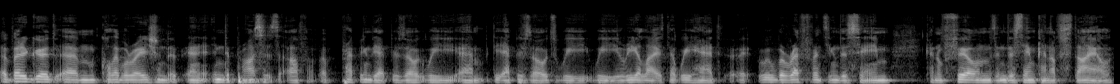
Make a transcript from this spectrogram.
a very good um, collaboration. Uh, in the process of, of prepping the episode, we um, the episodes, we we realized that we had uh, we were referencing the same kind of films and the same kind of style.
